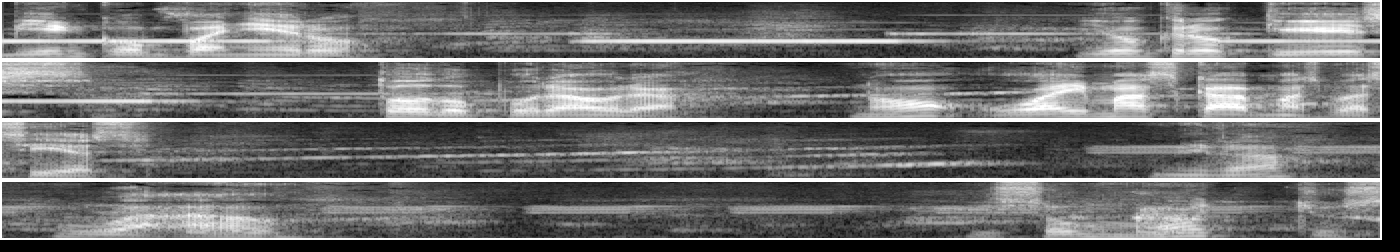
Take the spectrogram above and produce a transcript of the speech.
Bien, compañero. Yo creo que es todo por ahora, ¿no? ¿O hay más camas vacías? Mira, wow. Y son muchos.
